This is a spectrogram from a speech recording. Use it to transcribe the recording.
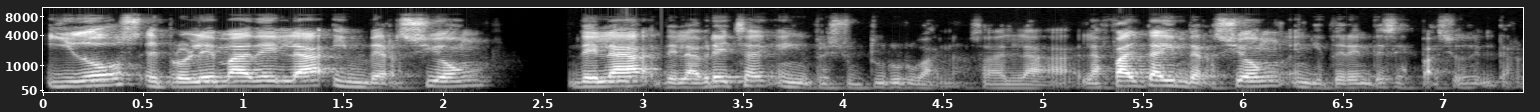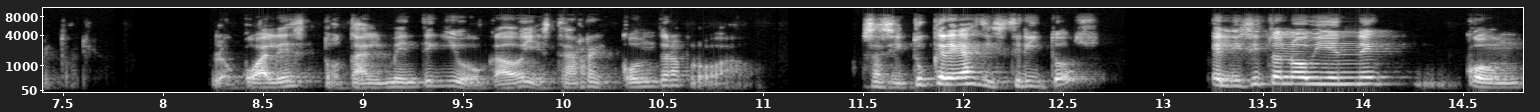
y dos, el problema de la inversión de la, de la brecha en infraestructura urbana, o sea, la, la falta de inversión en diferentes espacios del territorio, lo cual es totalmente equivocado y está recontraprobado. O sea, si tú creas distritos, el distrito no viene con,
